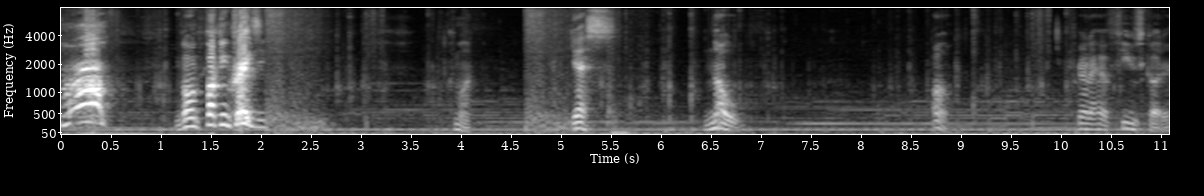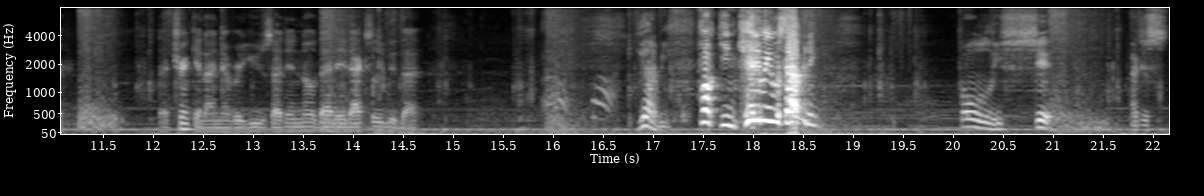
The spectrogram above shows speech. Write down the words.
I'm going fucking crazy. Come on. Yes. No. Oh. I forgot I have fuse cutter. That trinket I never used. I didn't know that it actually did that. You gotta be fucking kidding me. What's happening? Holy shit. I just...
